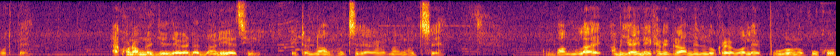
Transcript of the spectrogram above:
করতে। এখন আমরা যে জায়গাটা দাঁড়িয়ে আছি এটার নাম হচ্ছে, জায়গাটার নাম হচ্ছে বাংলায়, আমি জানি না এখানে গ্রামের লোকেরা বলে পুরনো পুকুর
